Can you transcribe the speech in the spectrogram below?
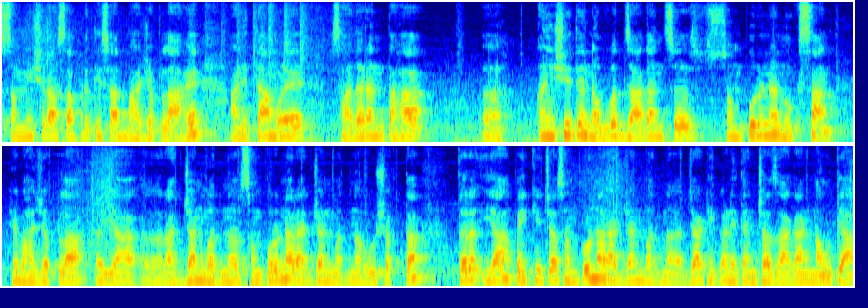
संमिश्र असा प्रतिसाद भाजपला आहे. आणि त्यामुळे साधारणत ऐंशी ते नव्वद जागांचं संपूर्ण नुकसान हे भाजपला या राज्यांमधनं संपूर्ण राज्यांमधनं होऊ शकतं. तर यापैकीच्या संपूर्ण राज्यांमधनं ज्या ठिकाणी त्यांच्या जागा नव्हत्या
